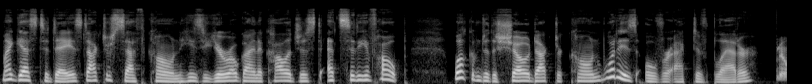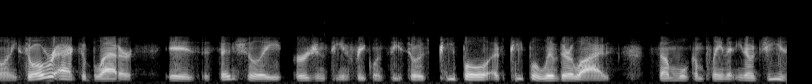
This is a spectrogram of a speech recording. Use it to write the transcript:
My guest today is Dr. Seth Cohn. He's a urogynecologist at City of Hope. Welcome to the show, Dr. Cohn. What is overactive bladder? Melanie. So overactive bladder is essentially urgency and frequency. So as people as people live their lives, some will complain that, you know, geez,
